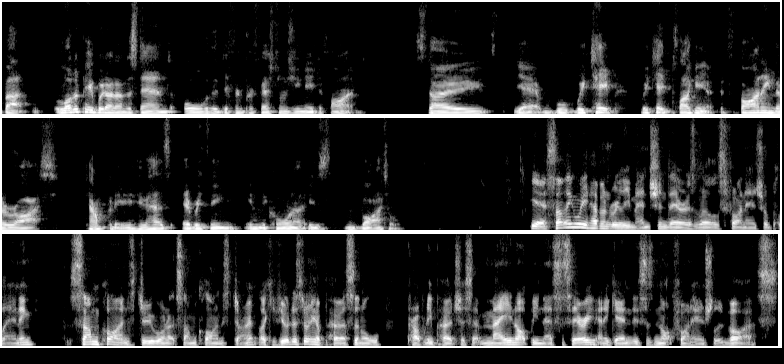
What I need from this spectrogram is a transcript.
But a lot of people don't understand all the different professionals you need to find. So yeah, we keep we keep plugging it, but finding the right company who has everything in the corner is vital. Yeah, something we haven't really mentioned there as well as financial planning. Some clients do want it, some clients don't. Like if you're just doing a personal property purchase, it may not be necessary. And again, this is not financial advice.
